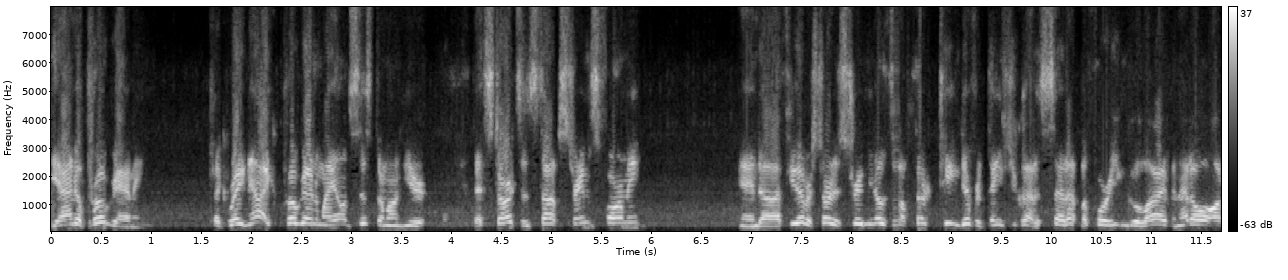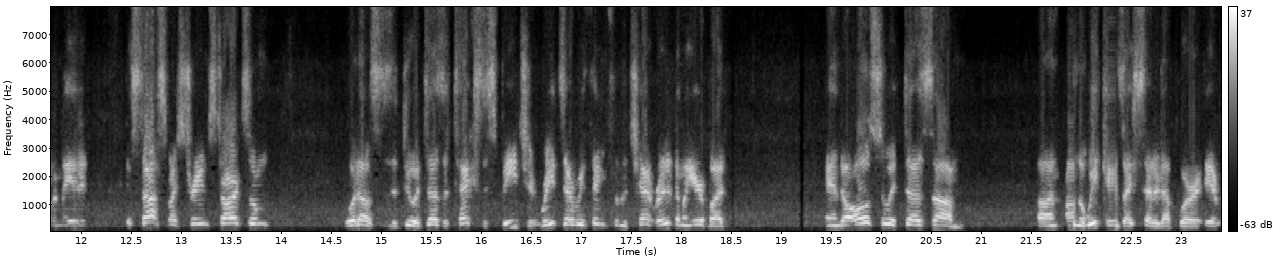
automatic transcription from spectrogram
Yeah, I know programming. Like right now, I can program my own system on here that starts and stops streams for me. And uh, if you ever started streaming, you know there's about 13 different things you got to set up before you can go live, and that all automated. It stops my stream, starts them. What else does it do? It does a text to speech. It reads everything from the chat right into my earbud, and also it does um, on, on the weekends I set it up where it,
